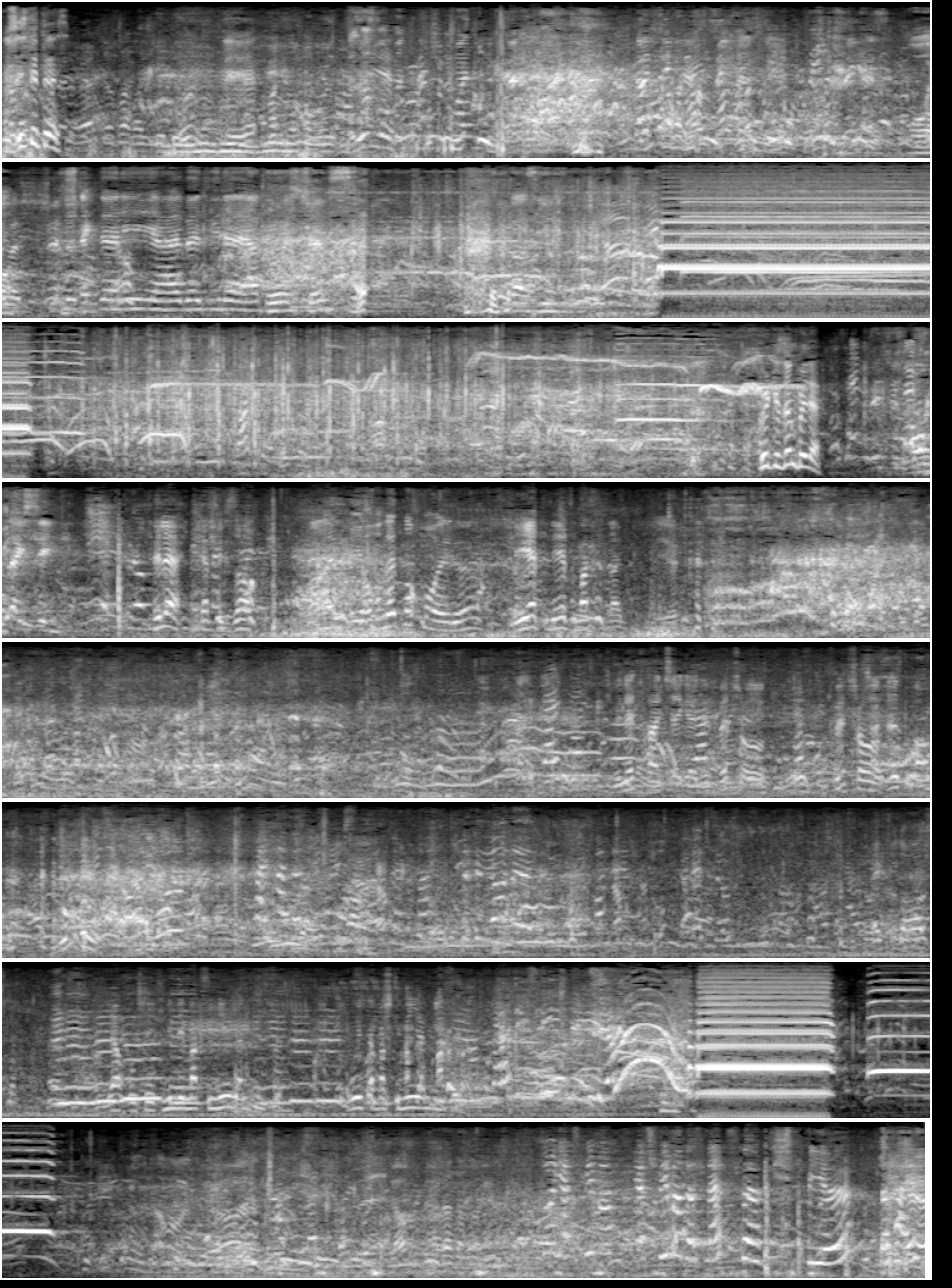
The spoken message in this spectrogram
Was ist denn das? Oh, steckt dir die halbe Tüte her durch. Tschüss. Brasil. Gut gesungen, bitte. ook zien. Hille, ik heb je gezag. Maar je vond dit nog mooi. Hè? Nee, nee, het maakt het uit. Ich will nicht reinchecken, Ik will schon. Ich Ik schon. Das ist gut. Extra der Ja, und steht neben dem Maximilian Wiese. Wo ist der Maximilian Wiese? So, jetzt spielen wir, jetzt spielen wir das letzte Spiel. Das heißt,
